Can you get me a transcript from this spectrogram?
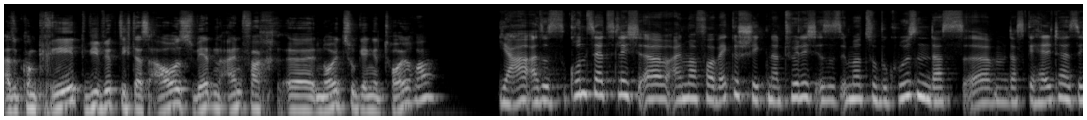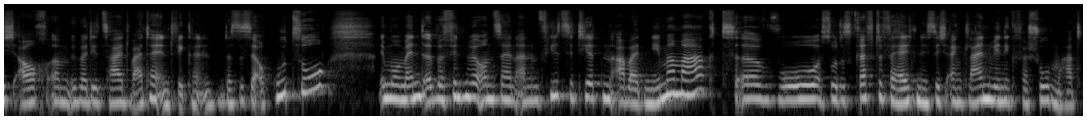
Also konkret, wie wirkt sich das aus? Werden einfach äh, Neuzugänge teurer? Ja, also grundsätzlich äh, einmal vorweggeschickt, natürlich ist es immer zu begrüßen, dass ähm, das Gehälter sich auch ähm, über die Zeit weiterentwickeln. Das ist ja auch gut so. Im Moment äh, befinden wir uns ja in einem viel zitierten Arbeitnehmermarkt, äh, wo so das Kräfteverhältnis sich ein klein wenig verschoben hat.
